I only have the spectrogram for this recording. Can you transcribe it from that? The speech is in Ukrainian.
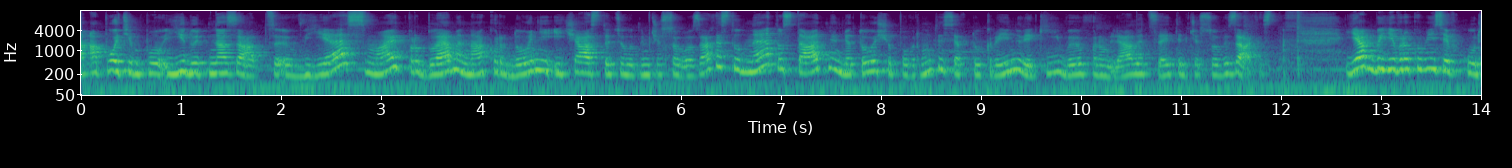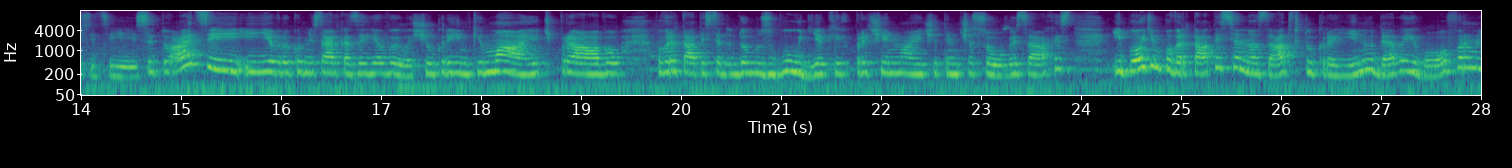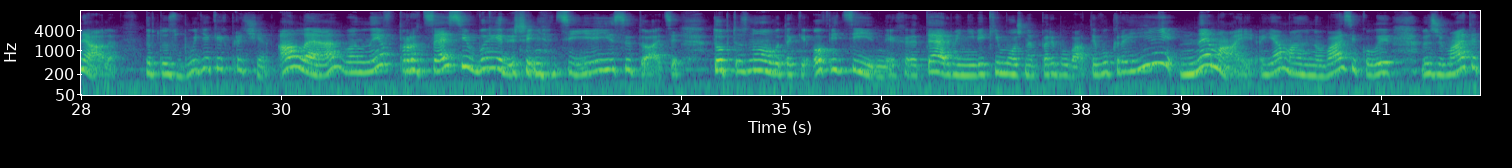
а потім по- їдуть назад в ЄС, мають проблеми на кордоні, і часто цього тимчасового захисту недостатньо для того, щоб повернутися в ту країну, в якій ви оформляли цей тимчасовий захист. Якби Єврокомісія в курсі цієї ситуації, і Єврокомісарка заявила, що українки мають право повертатися додому з будь-яких причин, маючи тимчасовий захист, і потім повертатися назад в ту країну, де ви його оформляли. Тобто з будь-яких причин. Але вони в процесі вирішення цієї ситуації. Тобто, знову таки, офіційних е, термінів, які можна перебувати в Україні, немає. Я маю на увазі, коли ви вже маєте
